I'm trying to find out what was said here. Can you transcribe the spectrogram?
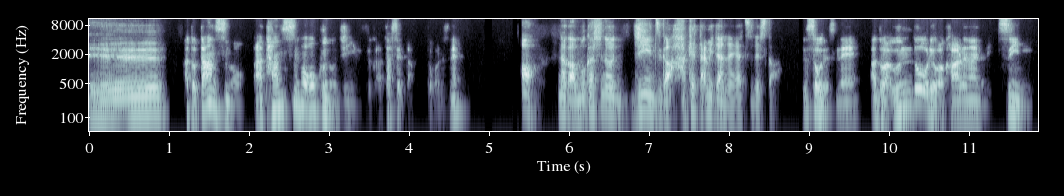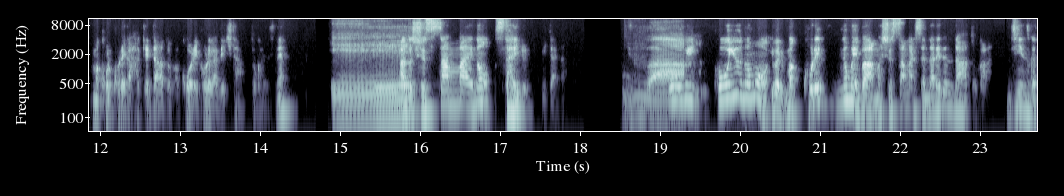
う。へえ。あとダンスの、あ、タンスの奥のジーンズが出せたとかですね。あ、なんか昔のジーンズが履けたみたいなやつですか？そうですね。あとは運動量は変わらないのに、ついに、まあ、これ、これが履けたとか、これ、これができたとかですね。ええあと出産前のスタイルみたいな。うわーこういう、こういうのも、いわゆる、まあ、これ飲めば、まあ、出産前になれるんだとか、ジーンズが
